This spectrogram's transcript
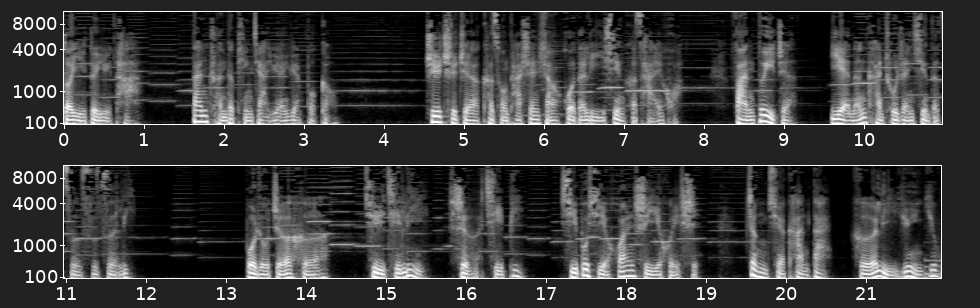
所以，对于她，单纯的评价远远不够。支持者可从她身上获得理性和才华，反对者。也能看出人性的自私自利，不如折合，取其利，舍其弊，喜不喜欢是一回事，正确看待、合理运用，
